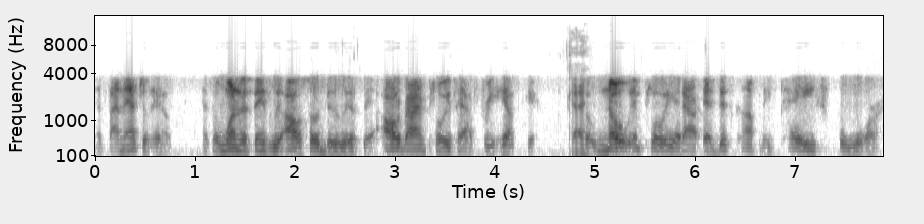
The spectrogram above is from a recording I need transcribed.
and financial health. And so, one of the things we also do is that all of our employees have free health care. Okay. So, no employee at our at this company pays for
